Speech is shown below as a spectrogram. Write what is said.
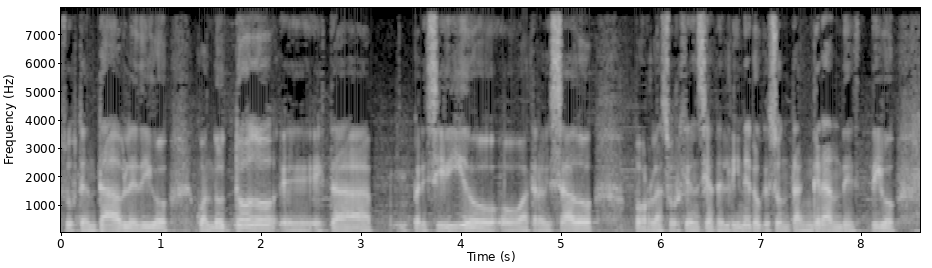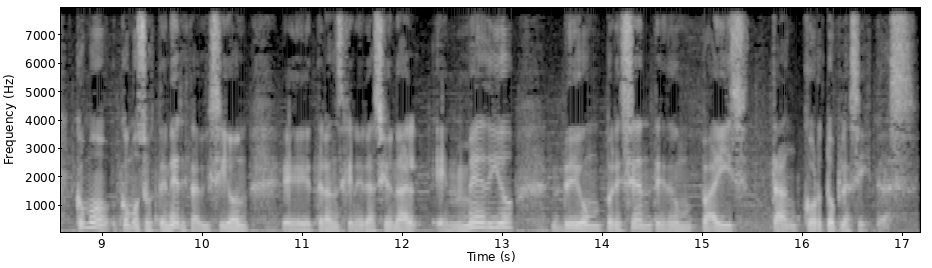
sustentable, digo, cuando todo eh, está presidido o atravesado por las urgencias del dinero que son tan grandes, digo, ¿cómo, cómo sostener esta visión eh, transgeneracional en medio de un presente, de un país tan cortoplacistas?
